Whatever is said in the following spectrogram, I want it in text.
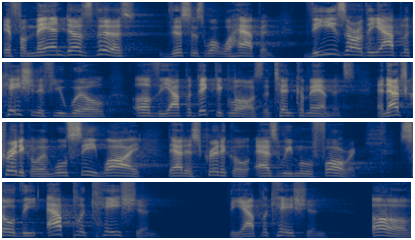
if a man does this, this is what will happen. These are the application, if you will, of the apodictic laws, the Ten Commandments. And that's critical, and we'll see why that is critical as we move forward. So the application the application of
